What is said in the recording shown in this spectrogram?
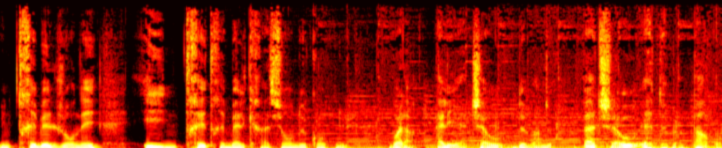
une très belle journée et une très très belle création de contenu. Voilà, allez, à ciao demain. À ciao et demain, pardon.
